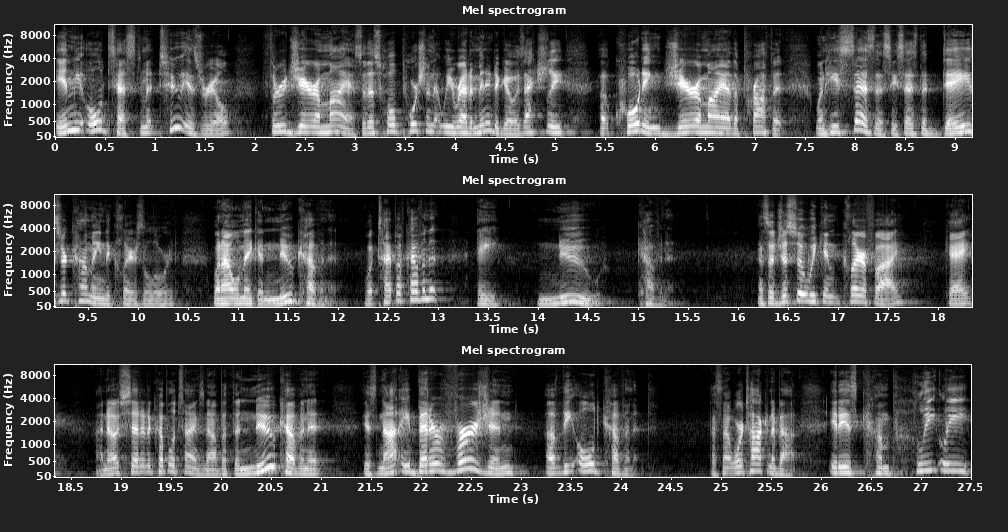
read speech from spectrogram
in the Old Testament to Israel through Jeremiah. So, this whole portion that we read a minute ago is actually uh, quoting Jeremiah the prophet when he says this. He says, The days are coming, declares the Lord, when I will make a new covenant. What type of covenant? A new covenant. And so, just so we can clarify, okay, I know I've said it a couple of times now, but the new covenant is not a better version of the old covenant. That's not what we're talking about. It is completely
